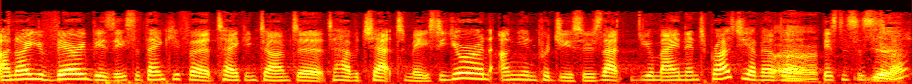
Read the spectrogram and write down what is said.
I know you're very busy, so thank you for taking time to, to have a chat to me. So you're an onion producer. Is that your main enterprise? Do you have other uh, businesses yeah, as well?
